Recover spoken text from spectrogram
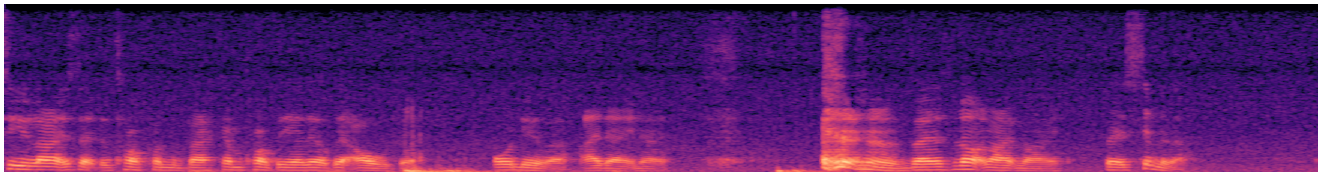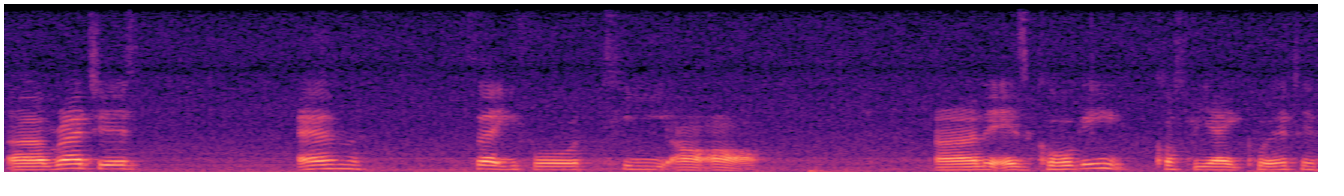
two lights at the top on the back, and probably a little bit older or newer. I don't know, but it's not like mine, but it's similar. Uh, Reg is M34TRR, and it is Corgi. Cost me eight quid if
